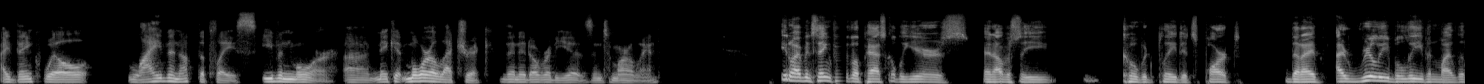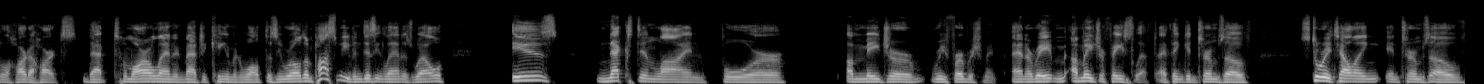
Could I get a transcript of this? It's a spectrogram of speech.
I think will liven up the place even more, uh, make it more electric than it already is in Tomorrowland. you know, I've been saying for the past couple years, and obviously COVID played its part, that I I really believe in my little heart of hearts that Tomorrowland and Magic Kingdom and Walt Disney World and possibly even Disneyland as well is next in line for a major refurbishment and a, a major facelift. I think in terms of storytelling, in terms of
